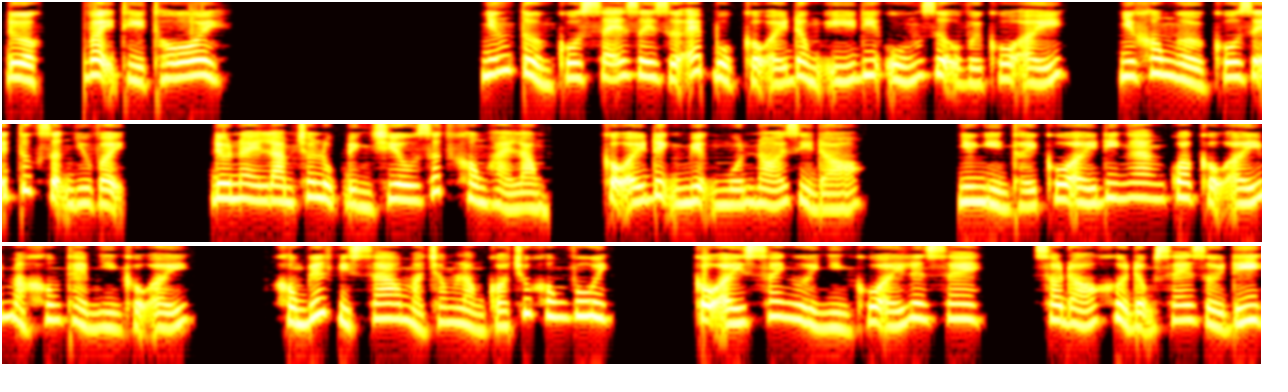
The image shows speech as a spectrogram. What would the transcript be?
Được, vậy thì thôi. Những tưởng cô sẽ dây dưa ép buộc cậu ấy đồng ý đi uống rượu với cô ấy, nhưng không ngờ cô dễ tức giận như vậy. Điều này làm cho Lục Đình Chiêu rất không hài lòng, cậu ấy định miệng muốn nói gì đó. Nhưng nhìn thấy cô ấy đi ngang qua cậu ấy mà không thèm nhìn cậu ấy. Không biết vì sao mà trong lòng có chút không vui. Cậu ấy xoay người nhìn cô ấy lên xe, sau đó khởi động xe rời đi,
